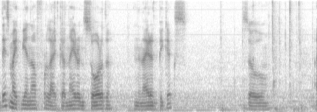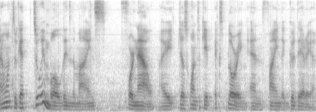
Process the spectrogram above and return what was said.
This might be enough for like an iron sword and an iron pickaxe. So I don't want to get too involved in the mines for now. I just want to keep exploring and find a good area.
